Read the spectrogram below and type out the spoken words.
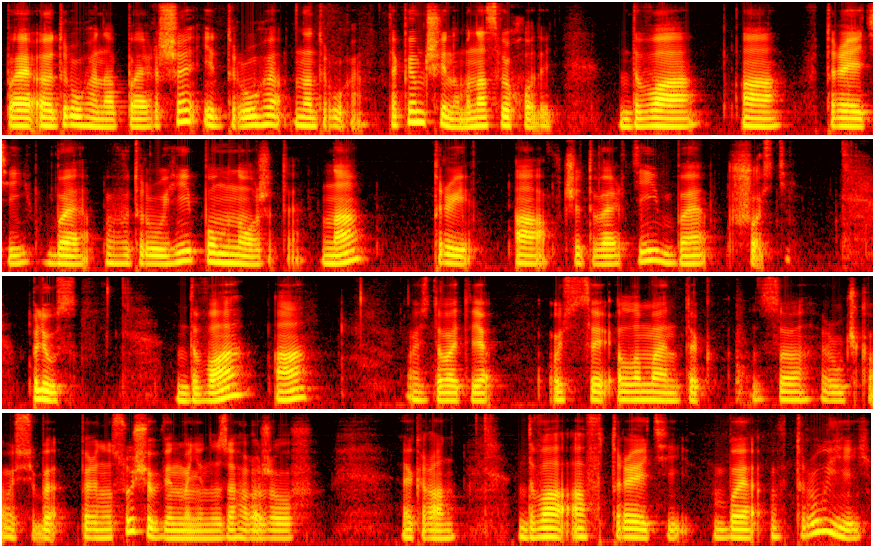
пе- е, друге на перше і друге на друге. Таким чином, у нас виходить 2а в третій, b в другій помножити на 3а в четвертій, b в шостій. Плюс 2а. Ось давайте я ось цей елементик з ручками собі перенесу, щоб він мені не загрожував екран. 2а в третій, b в другій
